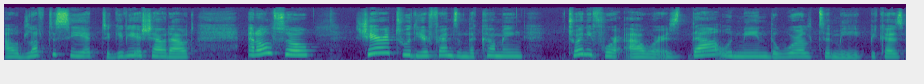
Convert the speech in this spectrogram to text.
I would love to see it, to give you a shout out. And also, Share it with your friends in the coming 24 hours. That would mean the world to me because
